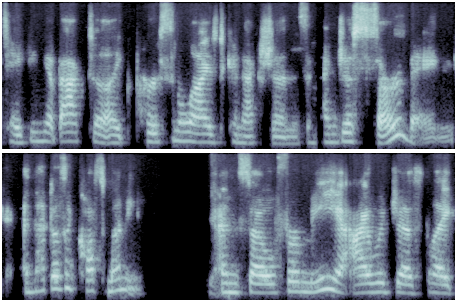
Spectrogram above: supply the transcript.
taking it back to like personalized connections and just serving. And that doesn't cost money. Yeah. And so for me, I would just like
